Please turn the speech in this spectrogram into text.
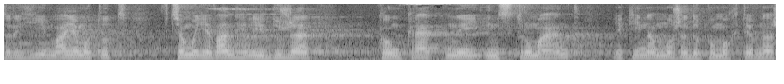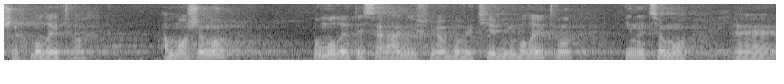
дорогі, маємо тут в цьому Євангелії дуже конкретний інструмент, який нам може допомогти в наших молитвах. А можемо помолитися ранішню або вечірню молитву і на цьому е,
